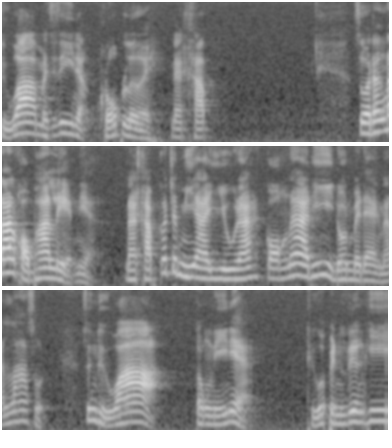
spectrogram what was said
ถือว่าแมนเชสเตอร์เนี่ยครบเลยนะครับ ส่วนทางด้านของพาเลตเนี่ยนะครับก็จะมี IU นะกองหน้าที่โดนใบแดงนั้นล่าสุด ซึ่งถือว่าตรงนี้เนี่ยถือว่าเป็นเรื่องที่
